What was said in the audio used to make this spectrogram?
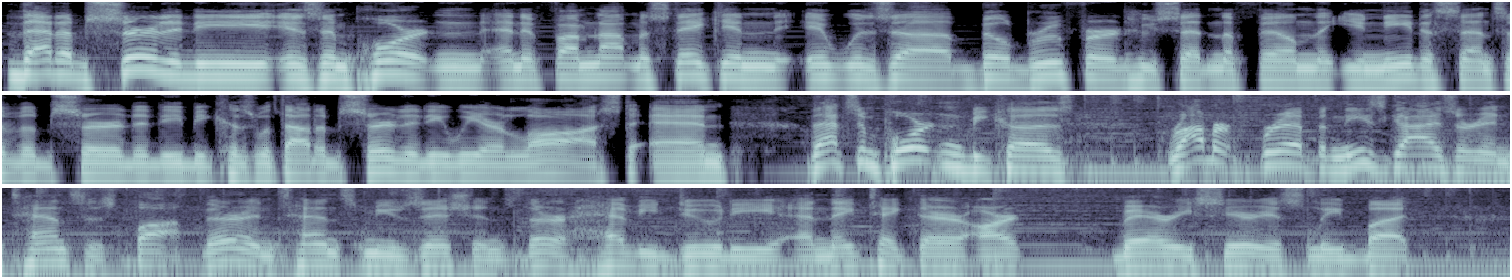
that absurdity is important. And if I'm not mistaken, it was uh, Bill Bruford who said in the film that you need a sense of absurdity because without absurdity, we are lost. And that's important because Robert Fripp and these guys are intense as fuck. They're intense musicians, they're heavy duty, and they take their art very seriously. But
